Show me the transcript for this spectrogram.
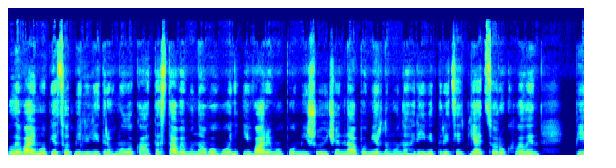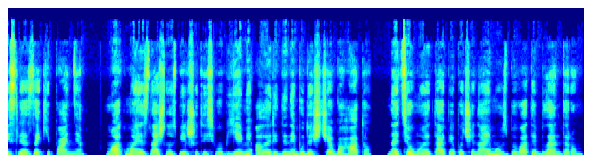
Вливаємо 500 мл молока та ставимо на вогонь і варимо, помішуючи на помірному нагріві 35-40 хвилин після закипання. Мак має значно збільшитись в об'ємі, але рідини буде ще багато. На цьому етапі починаємо взбивати блендером.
